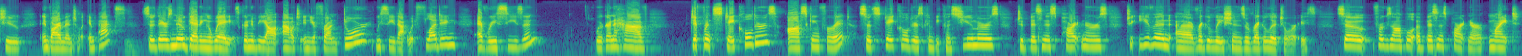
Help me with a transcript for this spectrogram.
to environmental impacts. So there's no getting away. It's going to be out, out in your front door. We see that with flooding every season. We're going to have different stakeholders asking for it. So stakeholders can be consumers to business partners to even uh, regulations or regulatories. So, for example, a business partner might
